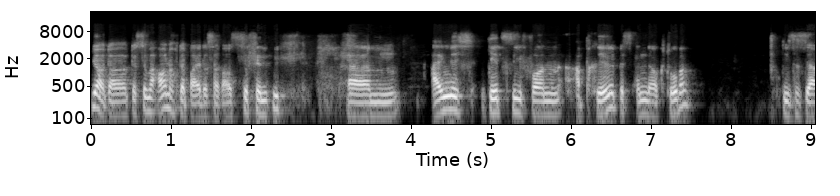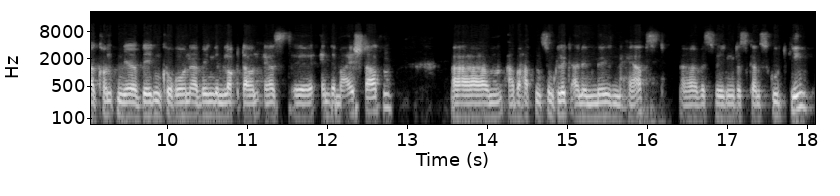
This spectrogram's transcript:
Ja, da, da sind wir auch noch dabei, das herauszufinden. Ähm, eigentlich geht sie von April bis Ende Oktober. Dieses Jahr konnten wir wegen Corona, wegen dem Lockdown erst äh, Ende Mai starten, ähm, aber hatten zum Glück einen milden Herbst, äh, weswegen das ganz gut ging.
